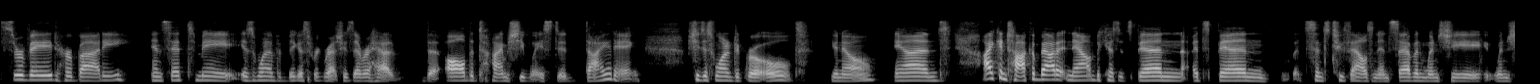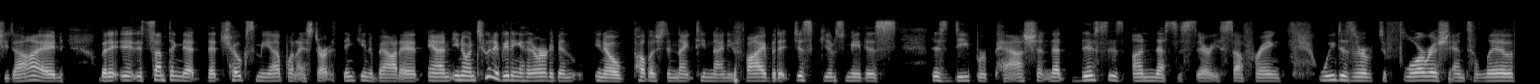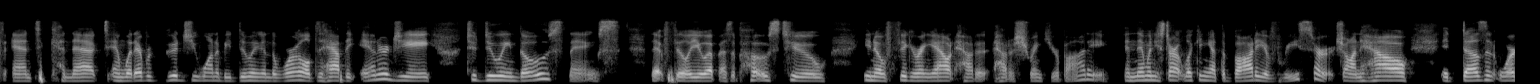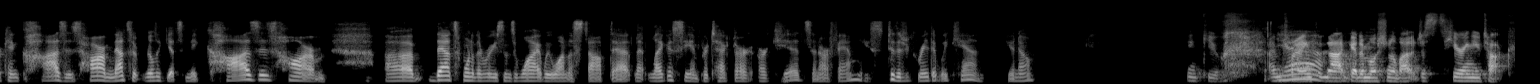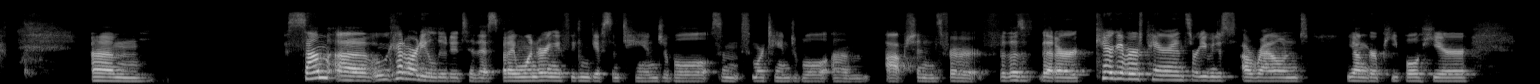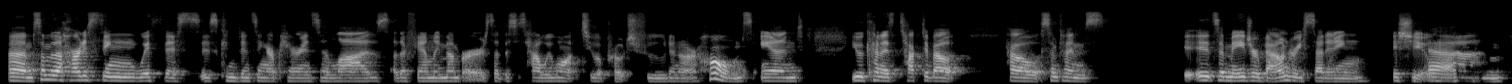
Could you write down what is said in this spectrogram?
surveyed her body, and said to me, is one of the biggest regrets she's ever had that all the time she wasted dieting. She just wanted to grow old you know and i can talk about it now because it's been it's been since 2007 when she when she died but it, it's something that that chokes me up when i start thinking about it. And you know intuitive eating had already been you know published in 1995 but it just gives me this this deeper passion that this is unnecessary suffering. We deserve to flourish and to live and to connect and whatever goods you want to be doing in the world to have the energy to doing those things that fill you up as opposed to you know figuring out how to how to shrink your body. And then when you start looking at the body of research on how it doesn't work and causes harm that's what really gets me causes harm. Uh, that's one of the reasons why we want to stop that that legacy and protect our, our kids and our families to the degree that we can you know? Thank you. I'm yeah. trying to not get emotional about it just hearing you talk. Um, some of we kind of already alluded to this but i'm wondering if we can give some tangible some, some more tangible um, options for for those that are caregivers parents or even just around younger people here. Um, some of the hardest thing with this is convincing our parents and laws other family members that this is how we want to approach food in our homes. And you kind of talked about how sometimes it's a major boundary setting issue. Yeah. um,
